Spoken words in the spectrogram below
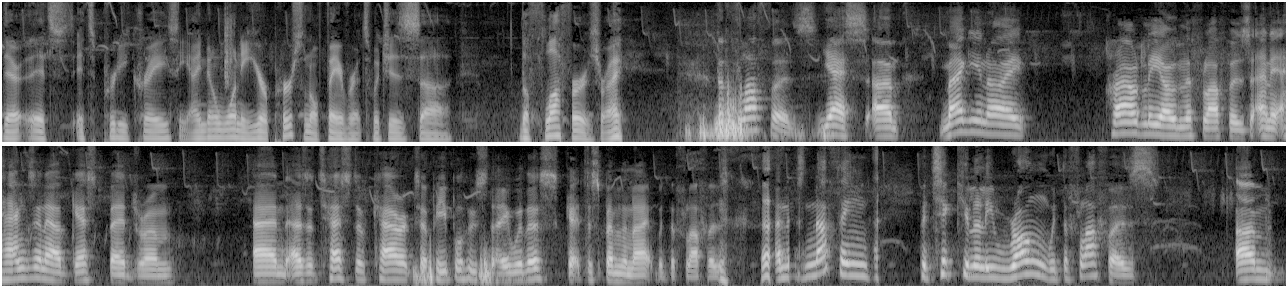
there, it's it's pretty crazy. I know one of your personal favorites, which is uh, the Fluffers, right? The Fluffers, yes. Um, Maggie and I proudly own the Fluffers, and it hangs in our guest bedroom. And as a test of character, people who stay with us get to spend the night with the Fluffers. and there's nothing particularly wrong with the Fluffers. Um,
